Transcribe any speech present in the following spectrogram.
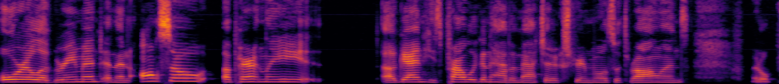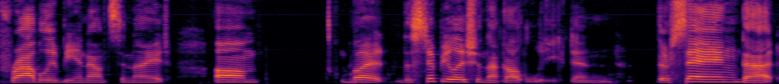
oral agreement. And then also, apparently, again, he's probably going to have a match at Extreme Rules with Rollins. It'll probably be announced tonight. Um, but the stipulation that got leaked, and they're saying that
